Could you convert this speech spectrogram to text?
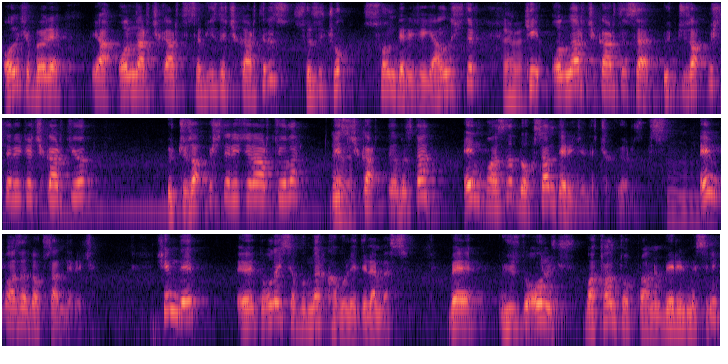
Onun için böyle ya onlar çıkartırsa biz de çıkartırız. Sözü çok son derece yanlıştır. Evet. Ki onlar çıkartırsa 360 derece çıkartıyor. 360 derece artıyorlar. Biz Evet. çıkarttığımızda en fazla 90 derecede çıkıyoruz biz. Hmm. En fazla 90 derece. Şimdi e, dolayısıyla bunlar kabul edilemez. Ve %13 vatan toprağının verilmesini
